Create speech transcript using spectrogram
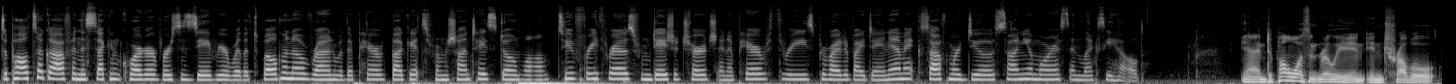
DePaul took off in the second quarter versus Xavier with a 12 0 run with a pair of buckets from Chante Stonewall, two free throws from Deja Church, and a pair of threes provided by dynamic sophomore duo Sonia Morris and Lexi Held. Yeah, and DePaul wasn't really in, in trouble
